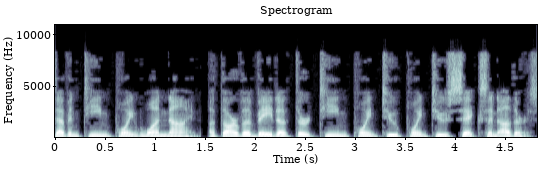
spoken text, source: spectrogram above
17.19, Atharva Veda 13.2.26 and others.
